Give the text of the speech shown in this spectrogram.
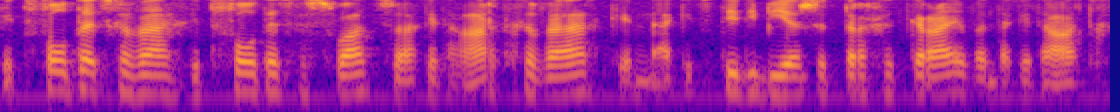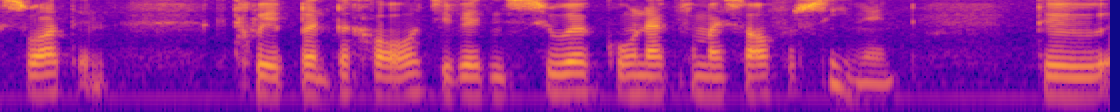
ek het voltyds gewerk, ek het voltyds geswat, so ek het hard gewerk en ek het studiebeurse teruggekry want ek het hard geswat en ek het goeie punte gehad, jy weet en so kon ek vir myself voorsien en toe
